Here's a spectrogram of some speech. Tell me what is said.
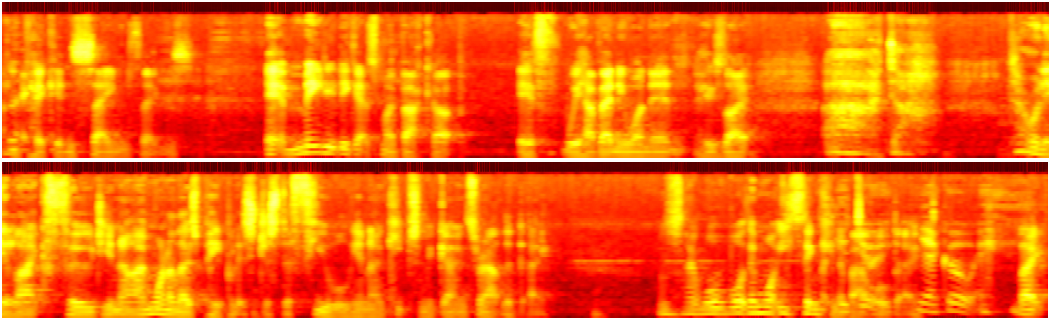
and pick insane things. It immediately gets my back up if we have anyone in who's like, ah, I don't- really like food, you know. I'm one of those people. It's just a fuel, you know, keeps me going throughout the day. I was like, well, what, then what are you thinking You're about doing. all day? Yeah, go away. Like,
